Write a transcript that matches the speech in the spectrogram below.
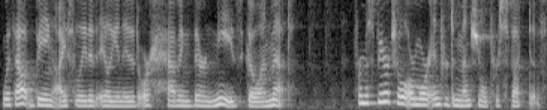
without being isolated, alienated, or having their needs go unmet. From a spiritual or more interdimensional perspective,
